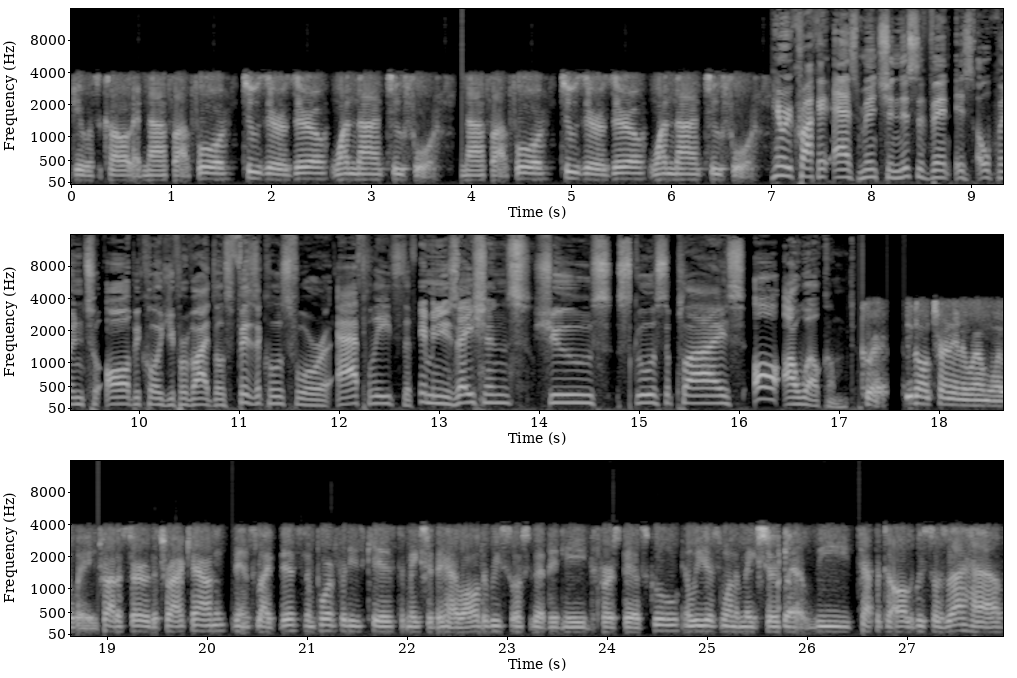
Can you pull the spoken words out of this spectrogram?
Give us a call at 954 200 1924. 954-200-1924. Henri Crockett, as mentioned, this event is open to all because you provide those physicals for athletes, the immunizations, shoes, school supplies, all are welcomed. Correct. We don't turn anyone one way. Try to serve the Tri County. Events like this, it's important for these kids to make sure they have all the resources that they need the first day of school. And we just want to make sure that we tap into all the resources I have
